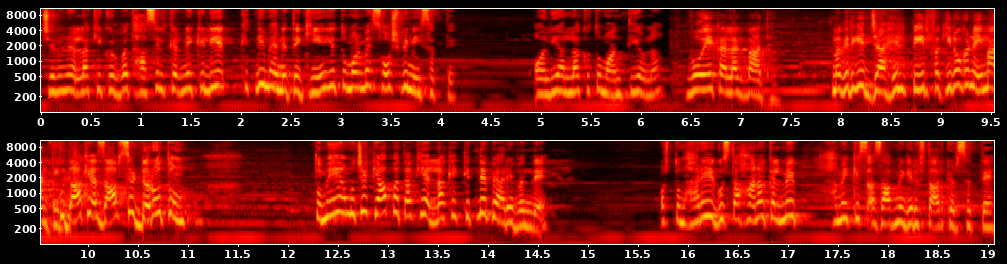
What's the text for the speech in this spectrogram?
جنہوں نے اللہ کی قربت حاصل کرنے کے لیے کتنی محنتیں کی ہیں یہ تم اور میں سوچ بھی نہیں سکتے۔ اولیاء اللہ کو تو مانتی ہو نا؟ وہ ایک الگ بات ہے۔ مگر یہ جاہل پیر فقیروں کو نہیں مانتی۔ خدا کے عذاب سے ڈرو تم۔ تمہیں یا مجھے کیا پتا کہ اللہ کے کتنے پیارے بندے ہیں؟ اور تمہارے یہ گستاخانہ کلمے ہمیں کس عذاب میں گرفتار کر سکتے ہیں؟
